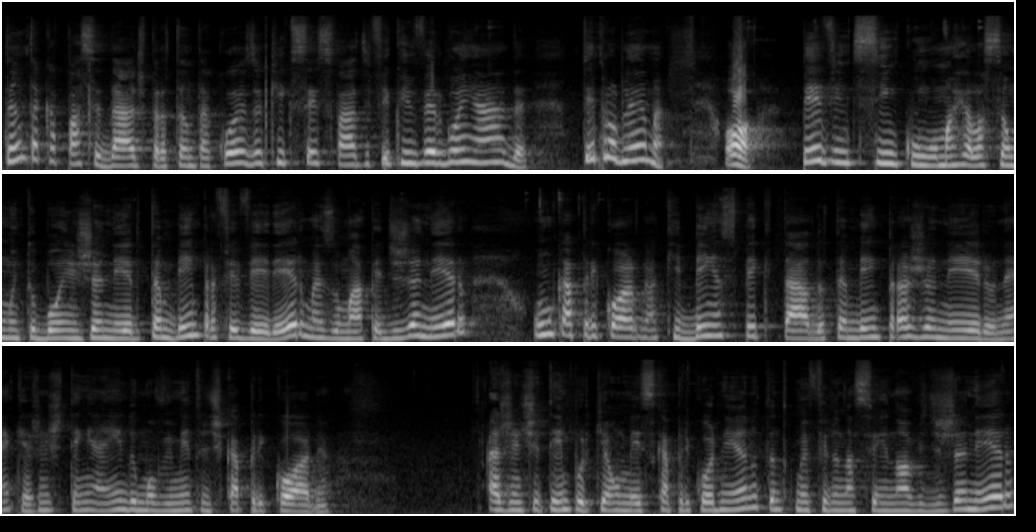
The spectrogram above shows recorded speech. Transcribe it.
tanta capacidade para tanta coisa, o que, que vocês fazem? Fico envergonhada. Não tem problema. Ó, P25, uma relação muito boa em janeiro, também para fevereiro, mas o mapa é de janeiro. Um Capricórnio aqui bem aspectado também para janeiro, né? Que a gente tem ainda o movimento de Capricórnio. A gente tem porque é um mês capricorniano, tanto que meu filho nasceu em 9 de janeiro.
